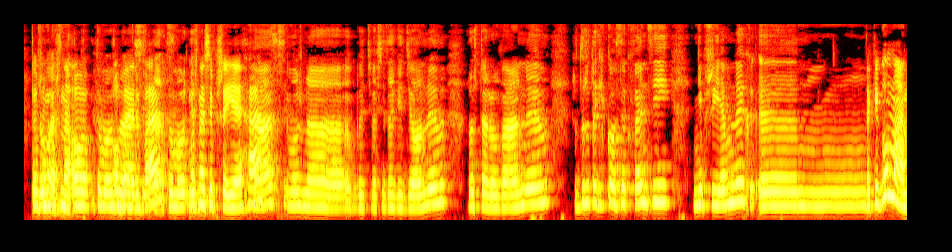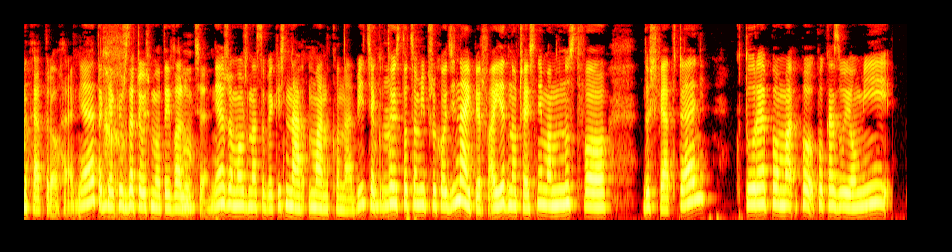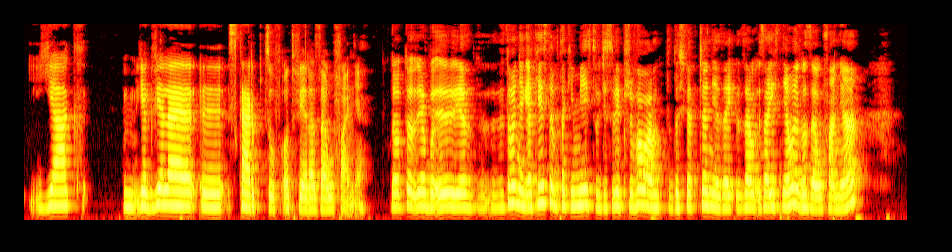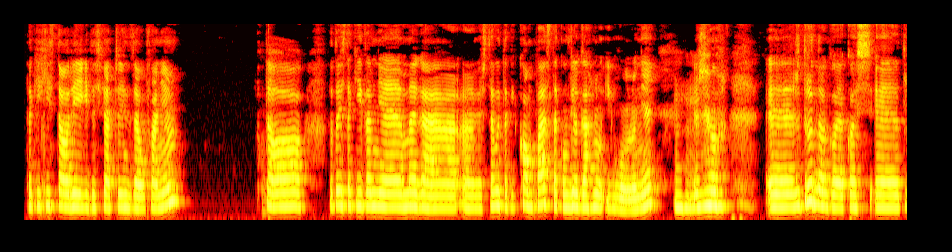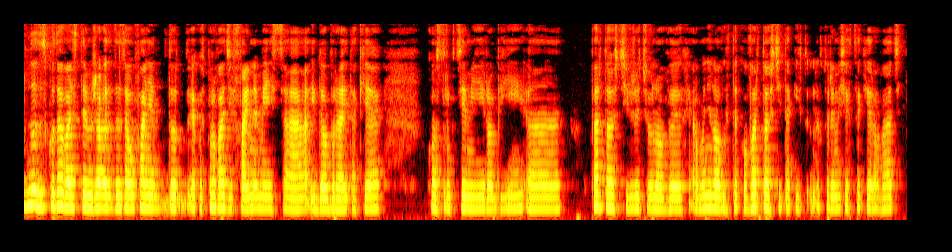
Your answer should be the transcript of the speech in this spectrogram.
to że No właśnie, można, o, to- to można oberwać, się- tak, to mo- można się przejechać. Tak, można być właśnie zawiedzionym, rozczarowanym, że dużo takich konsekwencji nieprzyjemnych. Ym... Takiego manka trochę, nie? Tak jak już zaczęłyśmy o tej walucie, nie? Że można sobie jakieś na, manko nabić. Jak, Mhm. To jest to, co mi przychodzi najpierw, a jednocześnie mam mnóstwo doświadczeń, które po- pokazują mi, jak, jak wiele y, skarbców otwiera zaufanie. No to jakby y, ja zdecydowanie jak jestem w takim miejscu, gdzie sobie przywołam to doświadczenie za, za, zaistniałego zaufania, takich historii i doświadczeń z zaufaniem, to, to to jest taki dla mnie mega, wiesz, cały taki kompas, taką wielgachną igłą, no nie? Mhm. że, że trudno go jakoś, e, trudno dyskutować z tym, że to zaufanie do, jakoś prowadzi w fajne miejsca i dobre i takie konstrukcje mi robi e, wartości w życiu nowych, albo nie nowych, tylko wartości takich, którymi się chce kierować.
